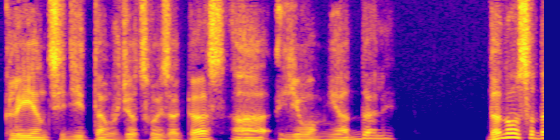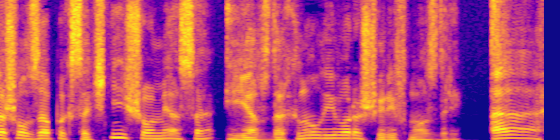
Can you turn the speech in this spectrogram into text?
Клиент сидит там, ждет свой заказ, а его мне отдали. До носа дошел запах сочнейшего мяса, и я вздохнул его, расширив ноздри. а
